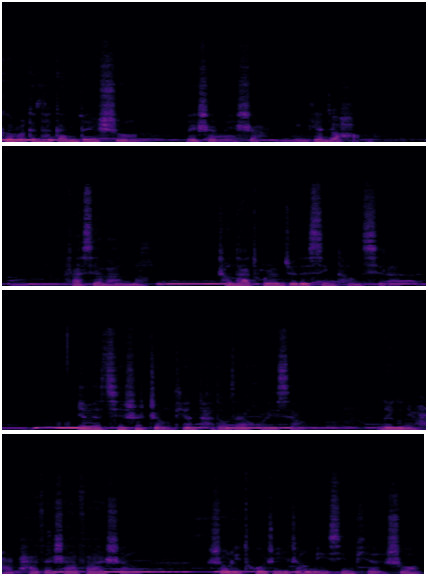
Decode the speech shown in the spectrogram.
哥们儿跟他干杯，说没事儿没事儿，明天就好了。发泄完了，程达突然觉得心疼起来，因为其实整天他都在回想那个女孩趴在沙发上，手里托着一张明信片，说：“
